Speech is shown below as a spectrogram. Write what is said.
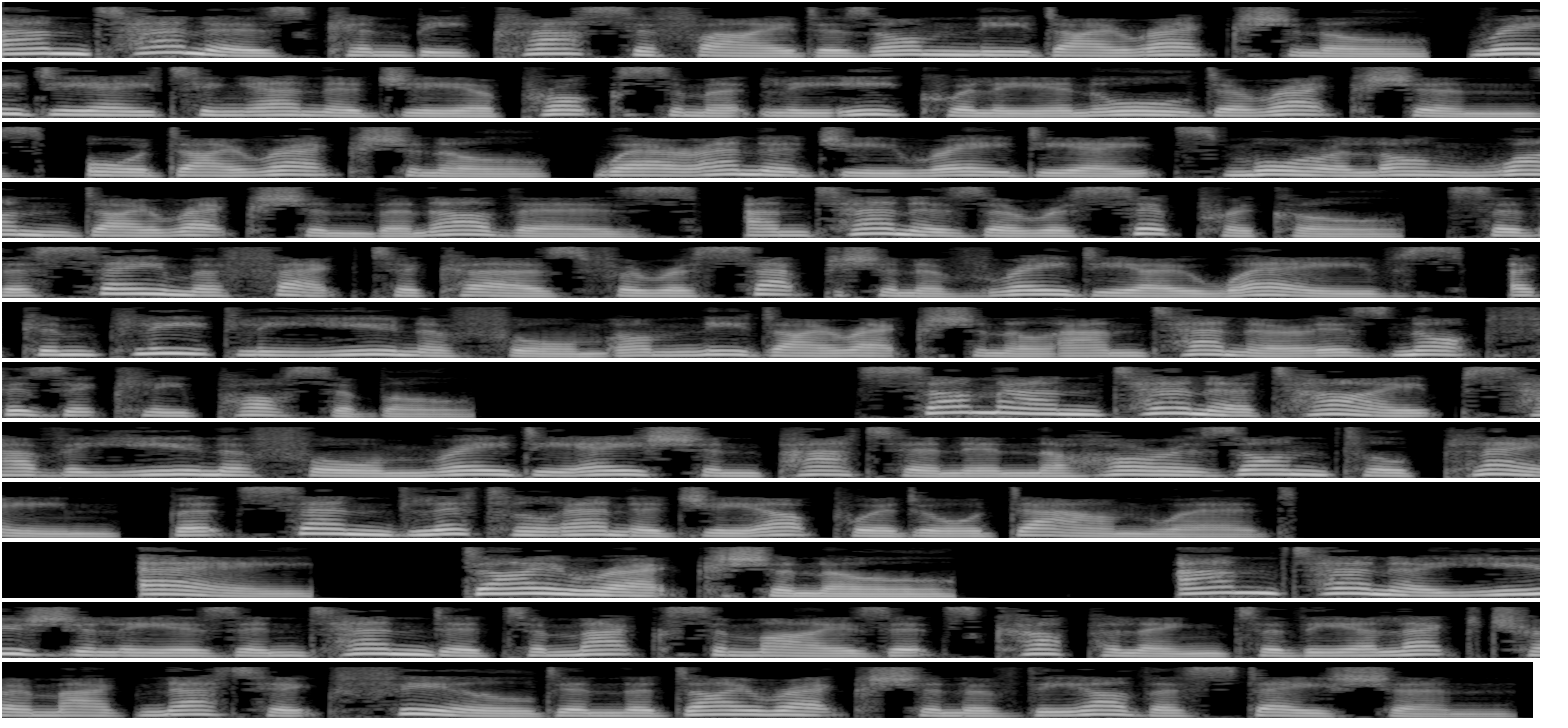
Antennas can be classified as omnidirectional, radiating energy approximately equally in all directions, or directional, where energy radiates more along one direction than others. Antennas are reciprocal, so the same effect occurs for reception of radio waves. A completely uniform omnidirectional antenna is not physically possible. Some antenna types have a uniform radiation pattern in the horizontal plane, but send little energy upward or downward. A directional antenna usually is intended to maximize its coupling to the electromagnetic field in the direction of the other station.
